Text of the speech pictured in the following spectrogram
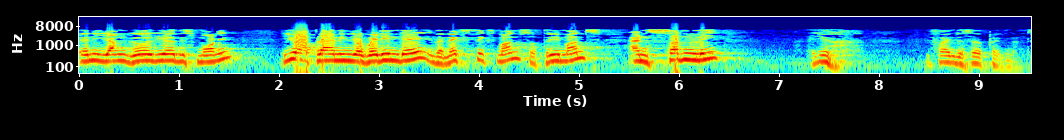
any young girl here this morning, you are planning your wedding day in the next six months or three months and suddenly you, you find yourself pregnant.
